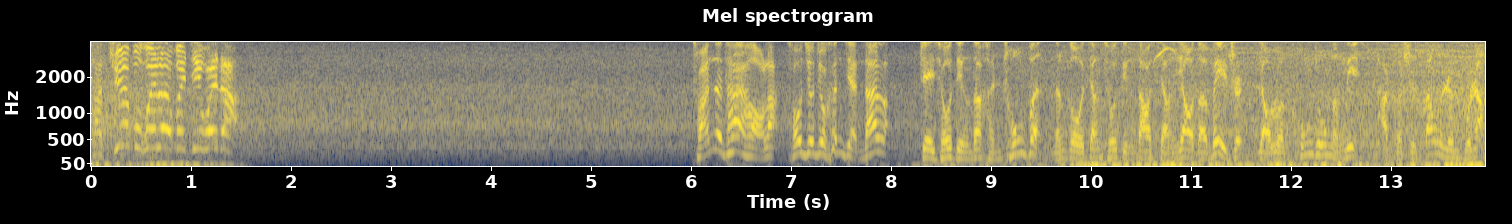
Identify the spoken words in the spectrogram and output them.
他绝不会浪费机会的。传的太好了，头球就很简单了。这球顶的很充分，能够将球顶到想要的位置。要论空中能力，他可是当仁不让。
